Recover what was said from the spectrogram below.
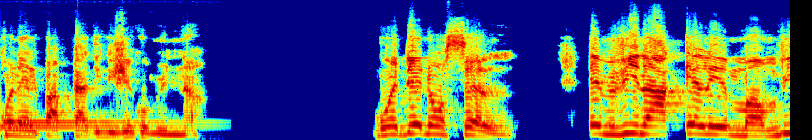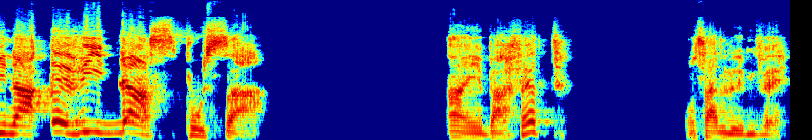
connaît le pape qui dirige commune là. Moi dénonce et me vient élément, me vient évidence pour ça. Ah, Rien pas fait. On salue me fait.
